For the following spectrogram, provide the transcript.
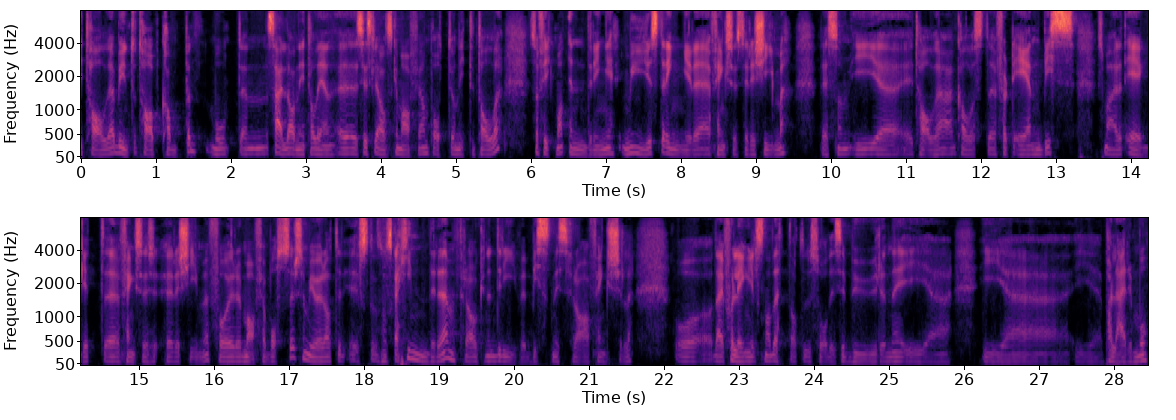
Italia begynte å ta opp kampen mot den særlig den sicilianske mafiaen på 80- og 90-tallet, så fikk man endringer. Mye strengere fengselsregime. Det som i Italia kalles det 41 bis, som er et eget fengselsregime for mafiabosser, som gjør at som skal hindre dem fra å kunne drive business fra fengselet. Og det er i forlengelsen av dette at du så disse burene i, eh, i, eh, i Palermo,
